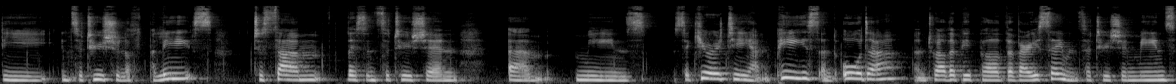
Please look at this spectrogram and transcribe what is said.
the institution of police, to some, this institution um, means security and peace and order, and to other people, the very same institution means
